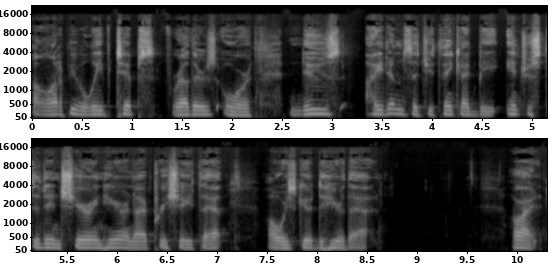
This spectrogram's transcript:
A lot of people leave tips for others or news items that you think I'd be interested in sharing here, and I appreciate that. Always good to hear that. All right.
